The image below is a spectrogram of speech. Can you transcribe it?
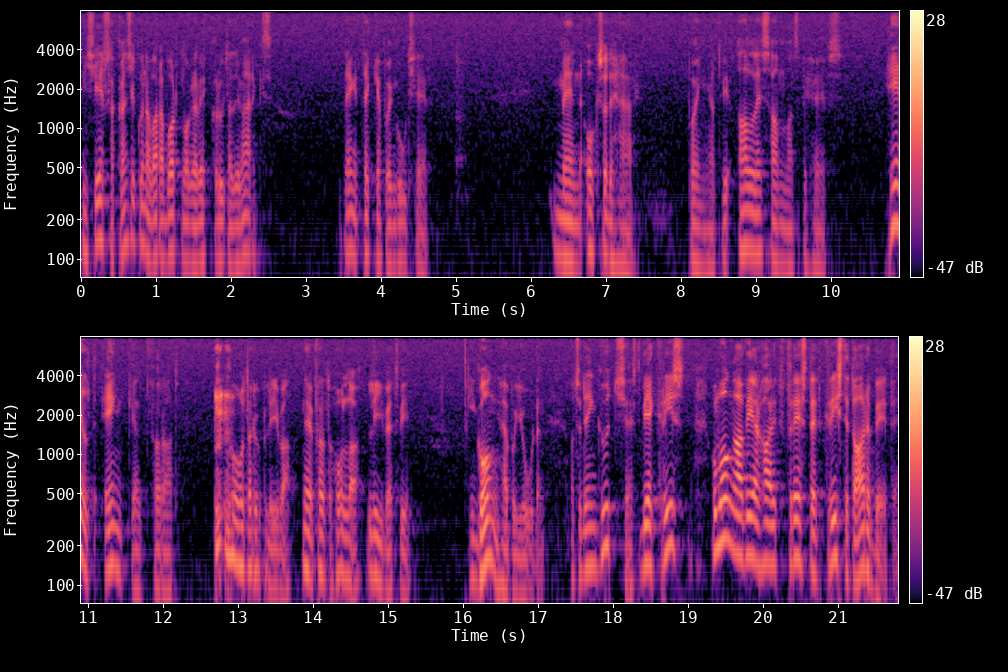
en chef ska kanske kunna vara bort några veckor utan det märks. Det är inget tecken på en god chef. Men också det här poängen att vi allesammans behövs. Helt enkelt för att återuppliva, nej, för att hålla livet vid, igång här på jorden. Alltså det är en gudstjänst. Vi är krist, Hur många av er har ett, förresten ett kristet arbete?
